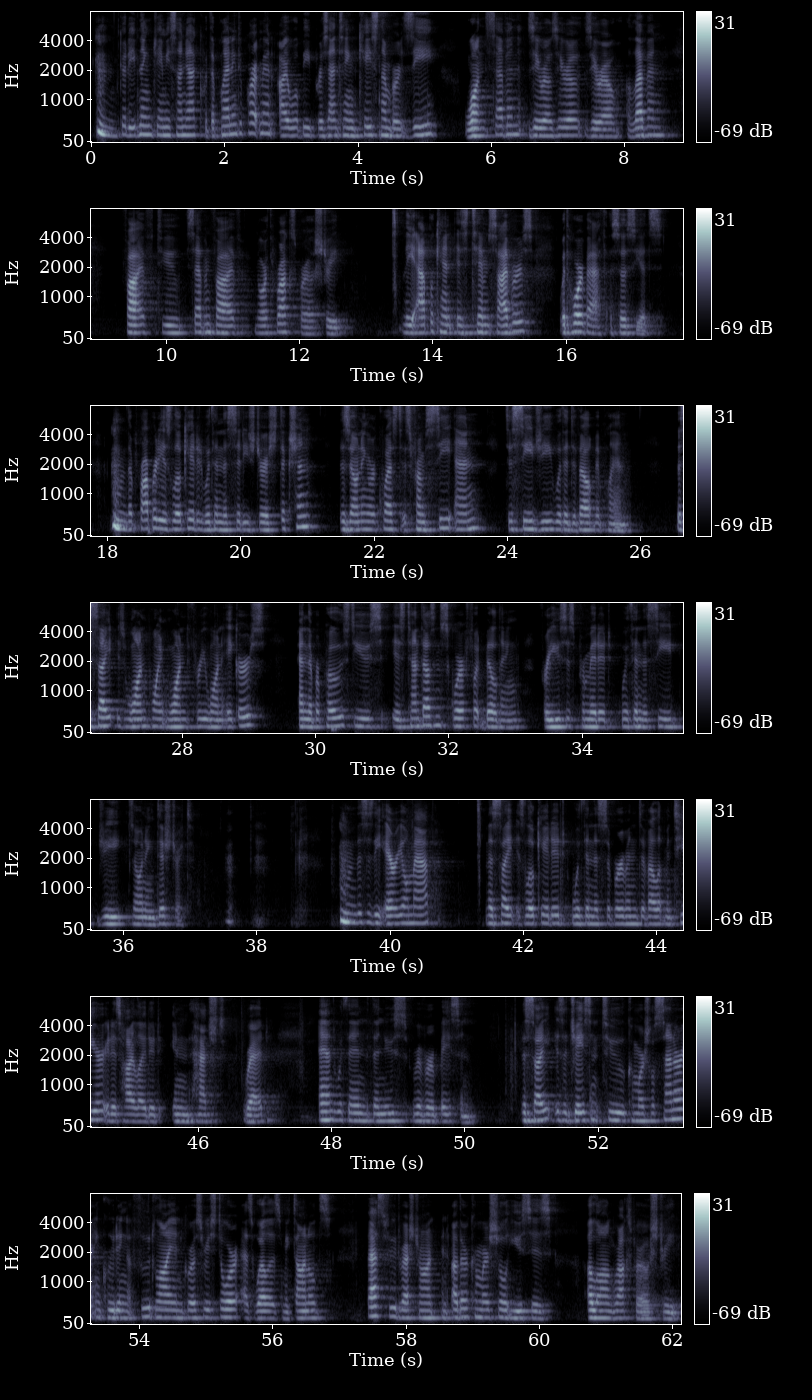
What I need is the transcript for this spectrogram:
you. Good evening, Jamie Sunyak with the Planning Department. I will be presenting case number Z 1700011, 5275 North Roxboro Street. The applicant is Tim Sivers with Horvath Associates. The property is located within the city's jurisdiction. The zoning request is from CN to CG with a development plan. The site is 1.131 acres, and the proposed use is 10,000 square foot building for uses permitted within the CG zoning district. This is the aerial map. The site is located within the suburban development tier. It is highlighted in hatched red, and within the Neuse River Basin. The site is adjacent to commercial center, including a Food Lion grocery store, as well as McDonald's, fast food restaurant, and other commercial uses along Roxboro Street.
